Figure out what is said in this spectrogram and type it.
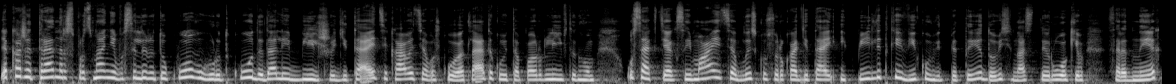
Як каже тренер спортсменів Василь Ритуков, у городку дедалі більше дітей цікавиться важкою атлетикою та пауерліфтингом. У секціях займається близько 40 дітей і підлітки віком від 5 до 18 років. Серед них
